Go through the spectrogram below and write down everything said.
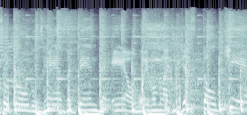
So throw those hands up in the air, wave them like you just don't care.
